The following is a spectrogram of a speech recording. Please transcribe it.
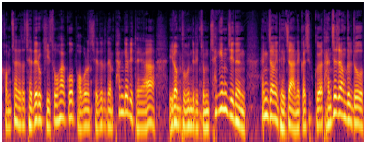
검찰에서 제대로 기소하고 법원에서 제대로 된 판결이 돼야 이런 부분들이 좀 책임지는 행정이 되지 않을까 싶고요. 단체장들도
